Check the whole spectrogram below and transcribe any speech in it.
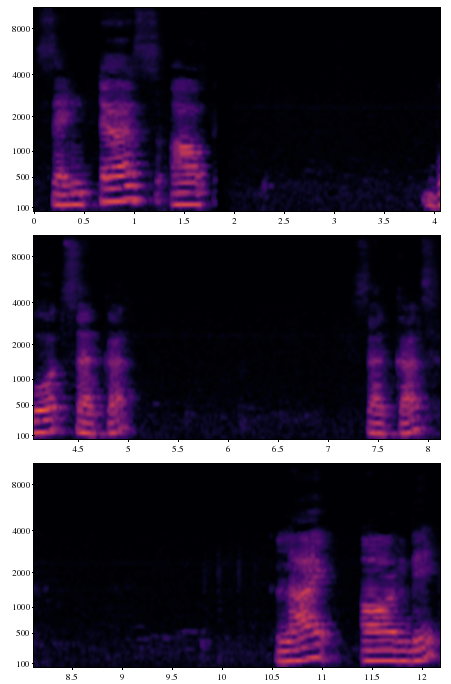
centers of both circle circles lie on the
